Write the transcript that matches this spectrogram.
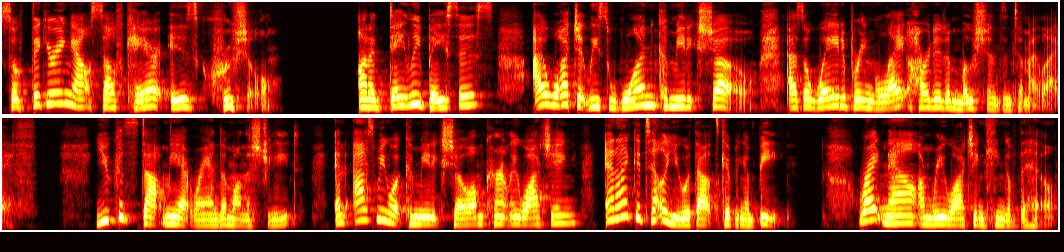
So, figuring out self care is crucial. On a daily basis, I watch at least one comedic show as a way to bring lighthearted emotions into my life. You could stop me at random on the street and ask me what comedic show I'm currently watching, and I could tell you without skipping a beat. Right now, I'm rewatching King of the Hill.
